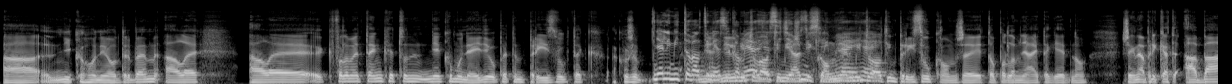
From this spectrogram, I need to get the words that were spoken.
a nikoho neodrbem, ale ale podľa mňa ten, keď to niekomu nejde úplne ten prízvuk, tak akože... Nelimitoval tým jazykom. Ja- Nelimitoval ja tým jazykom, myslím, nelimitoval hej. tým prízvukom, že je to podľa mňa aj tak jedno. Že napríklad ABBA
